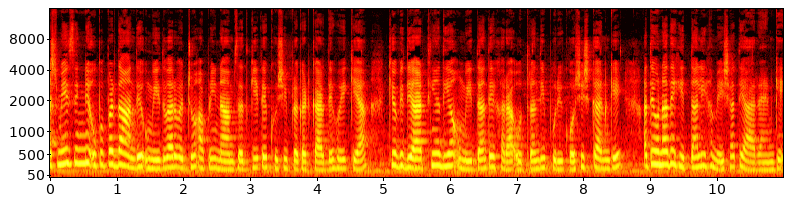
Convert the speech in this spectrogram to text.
ਅਸ਼ਮੀਤ ਸਿੰਘ ਨੇ ਉਪ ਪ੍ਰਧਾਨ ਦੇ ਉਮੀਦਵਾਰ ਵਜੋਂ ਆਪਣੀ ਨਾਮਜ਼ਦਗੀ ਤੇ ਖੁਸ਼ੀ ਪ੍ਰਗਟ ਕਰਦੇ ਹੋਏ ਕਿਹਾ ਕਿ ਉਹ ਵਿਦਿਆਰਥੀਆਂ ਦੀਆਂ ਉਮੀਦਾਂ ਤੇ ਖਰਾ ਉਤਰਨ ਦੀ ਪੂਰੀ ਕੋਸ਼ਿਸ਼ ਕਰਨਗੇ ਅਤੇ ਉਹਨਾਂ ਦੇ ਹਿੱਤਾਂ ਲਈ ਹਮੇਸ਼ਾ ਤਿਆਰ ਰਹਿਣਗੇ।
